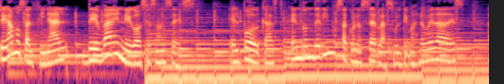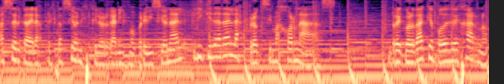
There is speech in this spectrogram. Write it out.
Llegamos al final de Va en Negocios ANSES, el podcast en donde dimos a conocer las últimas novedades acerca de las prestaciones que el organismo previsional liquidará en las próximas jornadas. Recordá que podés dejarnos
